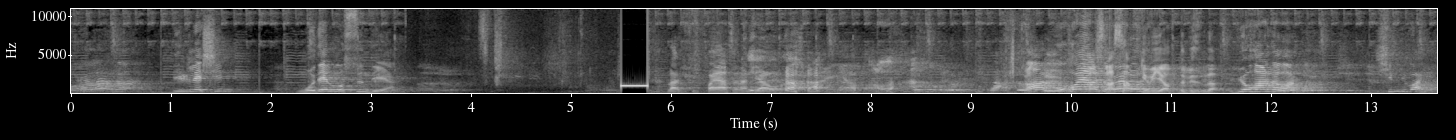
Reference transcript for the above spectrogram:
Oralarla birleşim model olsun diye. Lan şu fayansına bir uğraşmayın ya. Allah. Lan Abi o fayansı Kasap gibi yaptı biz la. Yukarıda var bak. Şimdi var ya.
